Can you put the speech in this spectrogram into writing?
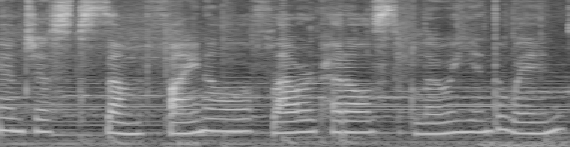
And just some final flower petals blowing in the wind.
